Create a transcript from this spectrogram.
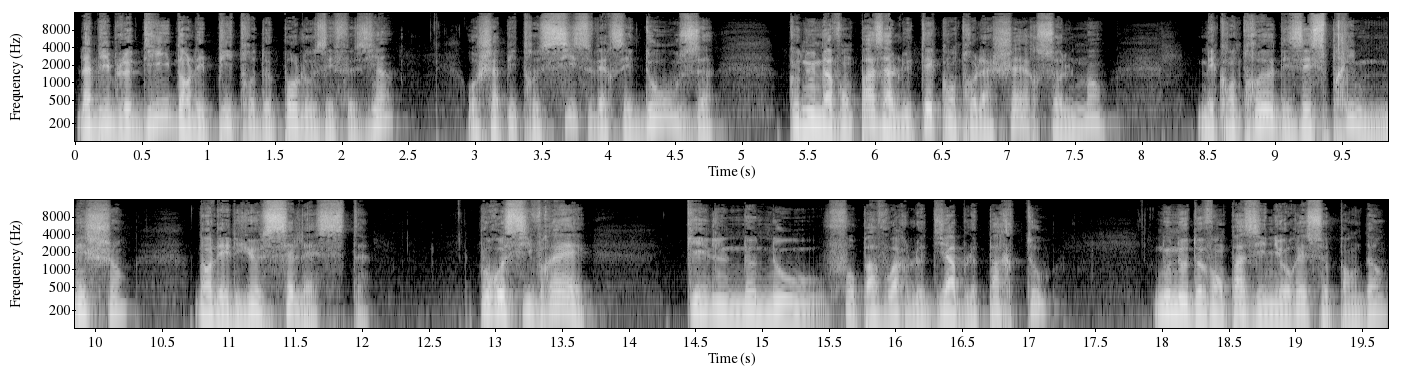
La Bible dit dans l'épître de Paul aux Éphésiens, au chapitre 6, verset 12, que nous n'avons pas à lutter contre la chair seulement, mais contre des esprits méchants dans les lieux célestes. Pour aussi vrai qu'il ne nous faut pas voir le diable partout, nous ne devons pas ignorer cependant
